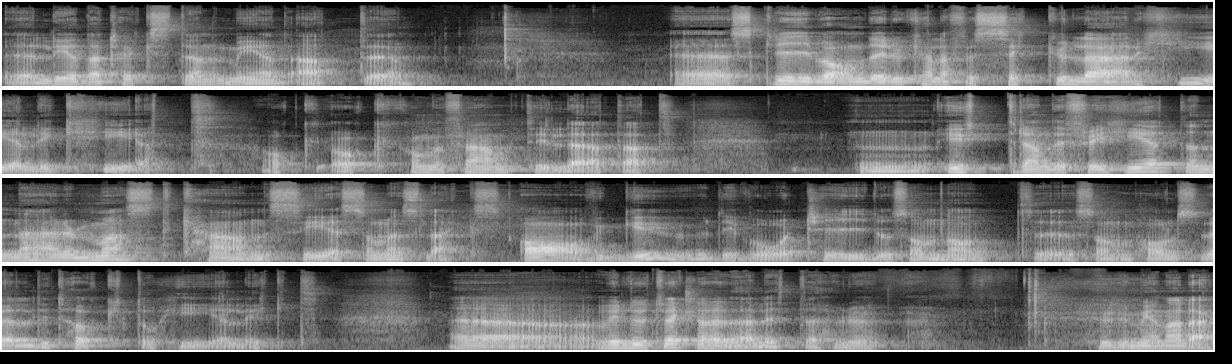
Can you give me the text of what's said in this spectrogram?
eh, ledartexten med att skriva om det du kallar för sekulär helighet. Och, och kommer fram till att, att mm, yttrandefriheten närmast kan ses som en slags avgud i vår tid och som något som hålls väldigt högt och heligt. Eh, vill du utveckla det där lite? Hur du, hur du menar där?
